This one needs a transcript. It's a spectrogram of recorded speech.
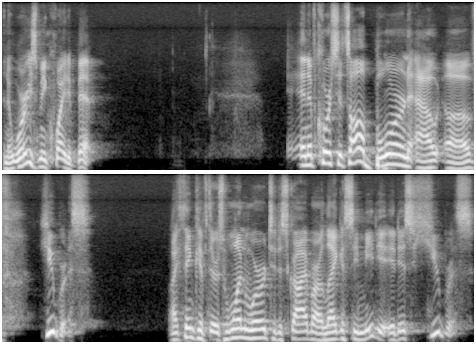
And it worries me quite a bit and of course, it's all born out of hubris. I think if there's one word to describe our legacy media, it is hubris.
